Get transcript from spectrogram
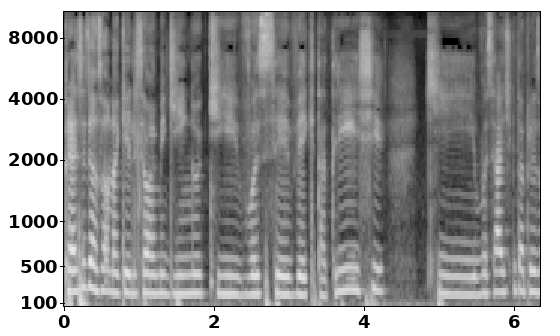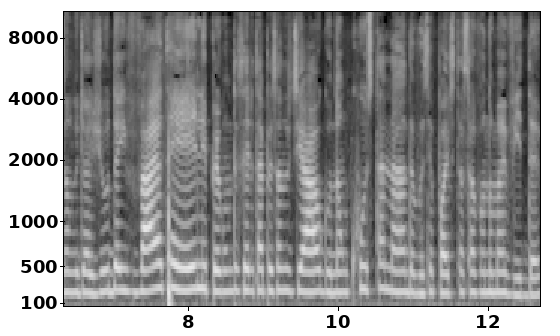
Preste atenção naquele seu amiguinho que você vê que tá triste, que você acha que tá precisando de ajuda e vai até ele, pergunta se ele tá precisando de algo, não custa nada, você pode estar salvando uma vida.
